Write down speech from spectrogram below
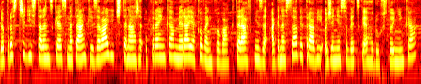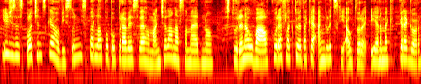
Do prostředí stalinské smetánky zavádí čtenáře Ukrajinka Mira Jakovenkova, která v knize Agnesa vypráví o ženě sovětského důstojníka, jež ze společenského výsluní spadla po popravě svého manžela na samé dno. Studenou válku reflektuje také anglický autor Ian McGregor,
